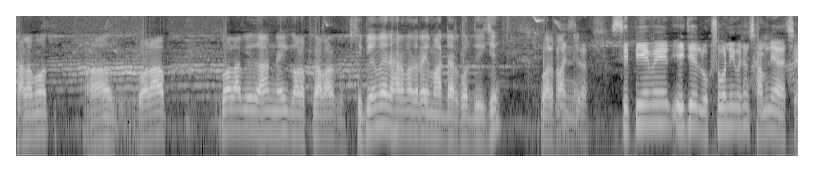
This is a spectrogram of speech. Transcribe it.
সালামত গোলাপ গোলাপ আর নেই গোলাপকে আবার সিপিএমের হারমাদারাই মার্ডার করে দিয়েছে গোলাপার নেই। সিপিএম এর এই যে লোকসভা নির্বাচন সামনে আছে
